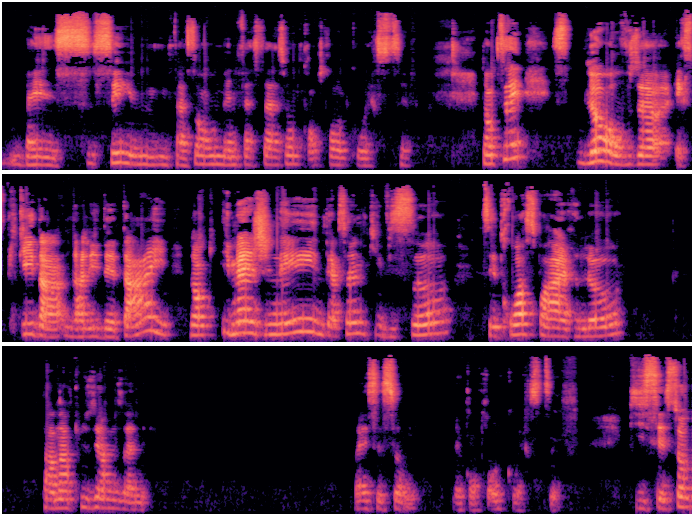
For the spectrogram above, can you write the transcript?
ben, c'est une façon, une manifestation de contrôle coercitif. Donc, tu sais, là, on vous a expliqué dans, les détails. Donc, imaginez une personne qui vit ça, ces trois sphères-là, pendant plusieurs années. Ben, c'est ça, le contrôle coercitif. Puis c'est ça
